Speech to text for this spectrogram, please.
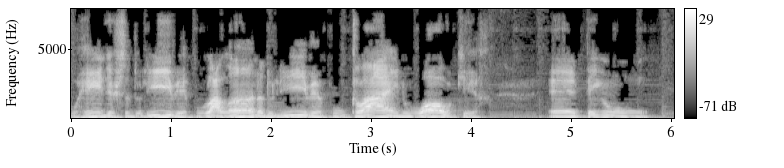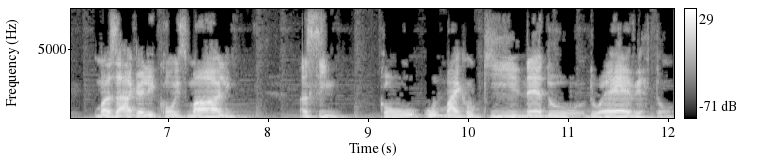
o Henderson do Liverpool, o Lalana do Liverpool, o Klein, o Walker. É, tem um, uma zaga ali com o Smalling. Assim, com o Michael Keane, né, do, do Everton.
